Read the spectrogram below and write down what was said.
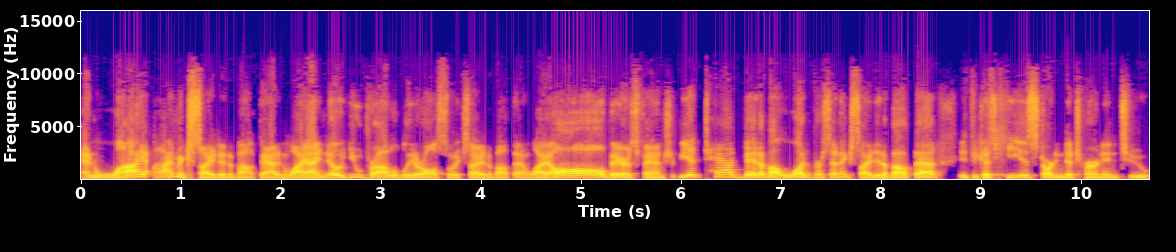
And why I'm excited about that, and why I know you probably are also excited about that, and why all Bears fans should be a tad bit about 1% excited about that, is because he is starting to turn into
